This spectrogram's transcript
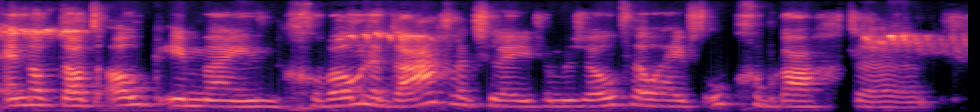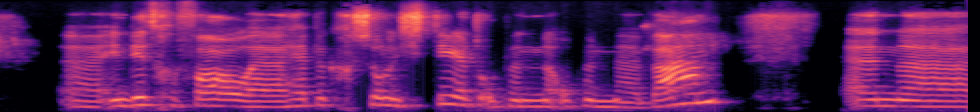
En dat dat ook in mijn gewone dagelijks leven me zoveel heeft opgebracht. Eh, in dit geval heb ik gesolliciteerd op een, op een baan. En uh,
